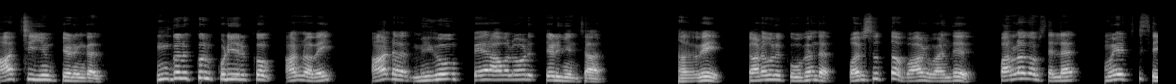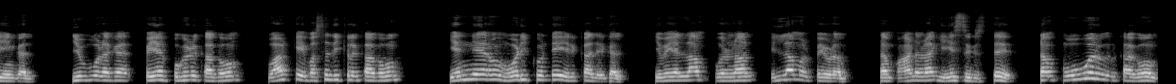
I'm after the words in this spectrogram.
ஆட்சியையும் தேடுங்கள். உங்களுக்குள் குடியிருக்கும் ஆன்மாவை ஆண்டவர் மிகவும் பேராவலோடு தேடுகின்றார். ஆகவே கடவுளுக்கு உகந்த பரிசுத்த வாழ் வாழ்ந்து பரலோகம் செல்ல முயற்சி செய்யுங்கள். இவ்வுலக பெயர் புகழுக்காகவும் வாழ்க்கை வசதிகளுக்காகவும் எந்நேரமும் ஓடிக்கொண்டே இருக்காதீர்கள். இவையெல்லாம் ஒரு நாள் இல்லாமல் போய்விடும். நம் ஆண்டவராக இயேசு கிறிஸ்து நம் ஒவ்வொருவருக்காகவும்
